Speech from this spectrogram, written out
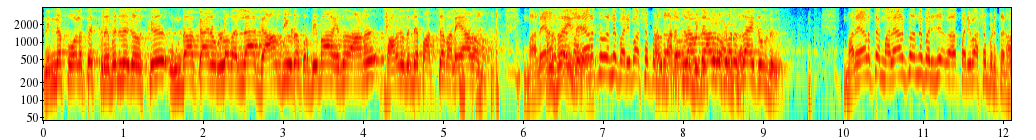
നിന്നെ പോലത്തെ ക്രിമിനലുകൾക്ക് ഉണ്ടാക്കാനുള്ളതല്ല ഗാന്ധിയുടെ പ്രതിമ എന്നതാണ് പറഞ്ഞതിന്റെ പച്ച മലയാളം. മനസ്സിലായിട്ടുണ്ട്. മലയാളത്തെ മലയാളത്തെ തന്നെ പരിഭാഷപ്പെടുത്തല്ല?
